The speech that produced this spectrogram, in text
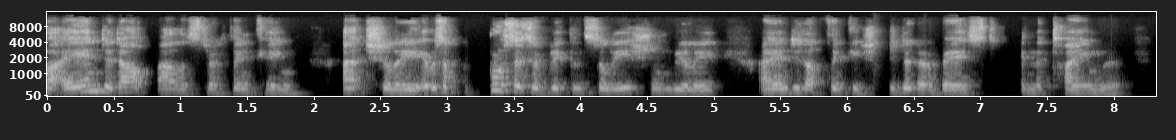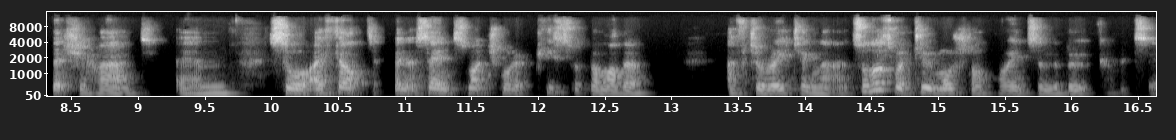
But I ended up, Alistair, thinking, actually, it was a process of reconciliation, really, I ended up thinking she did her best in the time that she had. Um, so I felt, in a sense, much more at peace with my mother after writing that. So those were two emotional points in the book, I would say.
